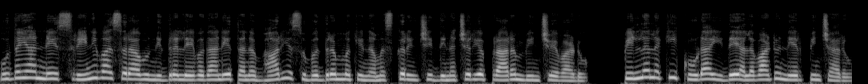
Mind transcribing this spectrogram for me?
ఉదయాన్నే శ్రీనివాసరావు నిద్రలేవగానే తన భార్య సుభద్రమ్మకి నమస్కరించి దినచర్య ప్రారంభించేవాడు. పిల్లలకి కూడా ఇదే అలవాటు నేర్పించారు.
